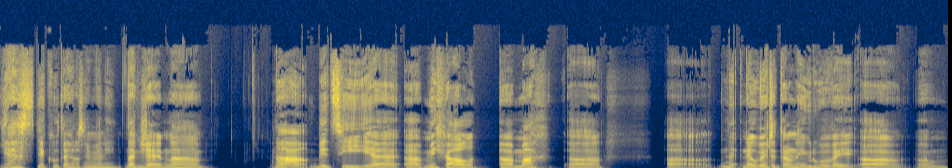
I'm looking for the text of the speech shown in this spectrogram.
Yes, děkuji, to je hrozně milý. Takže na, na bicí je uh, Michal uh, Mach, uh, uh, ne, neuvěřitelný grubový uh, um,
